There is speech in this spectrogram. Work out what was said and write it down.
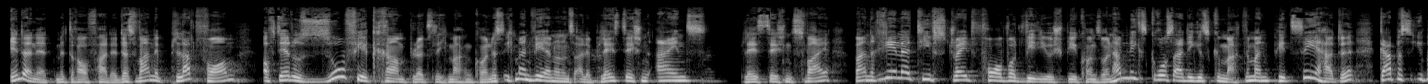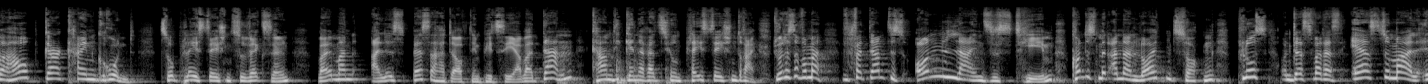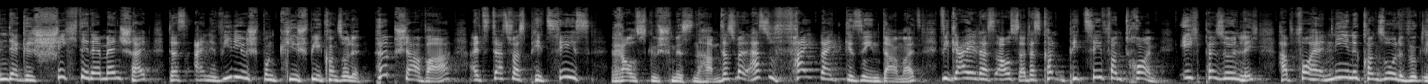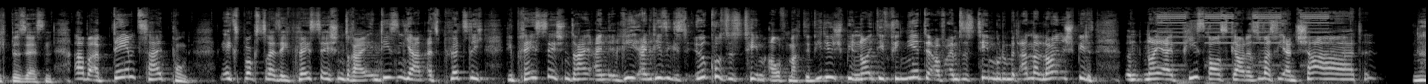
Internet mit drauf hatte. Das war eine Plattform, auf der du so viel Kram plötzlich machen konntest. Ich meine, wir erinnern uns alle. PlayStation 1, PlayStation 2 waren relativ straightforward Videospielkonsolen, haben nichts Großartiges gemacht. Wenn man einen PC hatte, gab es überhaupt gar keinen Grund, zur PlayStation zu wechseln, weil man alles besser hatte auf dem PC. Aber dann kam die Generation PlayStation 3. Du hattest auf einmal ein verdammtes Online-System, konntest mit anderen Leuten zocken, plus, und das war das erste Mal in der Geschichte der Menschheit, dass eine Videospielkonsole hübscher war als das, was PCs rausgeschmissen haben. Das war, hast du Fight Night gesehen damals? Wie geil das aussah. Das konnte ein PC von Träumen. Ich persönlich habe vorher nie eine Konsole wirklich besessen. Aber ab dem Zeitpunkt, Xbox 360, PlayStation 3, in diesen Jahren, als plötzlich die PlayStation 3 ein, ein riesiges Ökosystem aufmachte, Videospiel neu definierte auf einem System, wo du mit anderen Leuten spielst und neue IPs rausgab oder sowas wie Uncharted.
